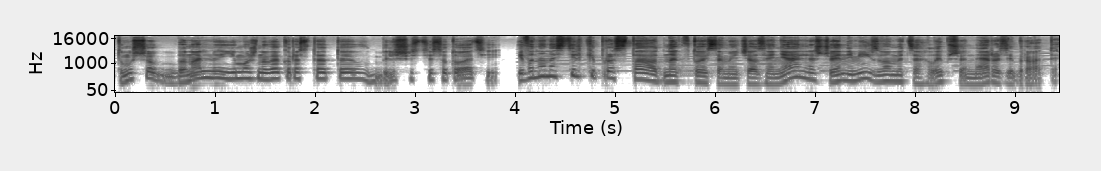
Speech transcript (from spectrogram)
Тому що банально її можна використати в більшості ситуацій. І вона настільки проста, однак в той самий час геніальна, що я не міг з вами це глибше не розібрати.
